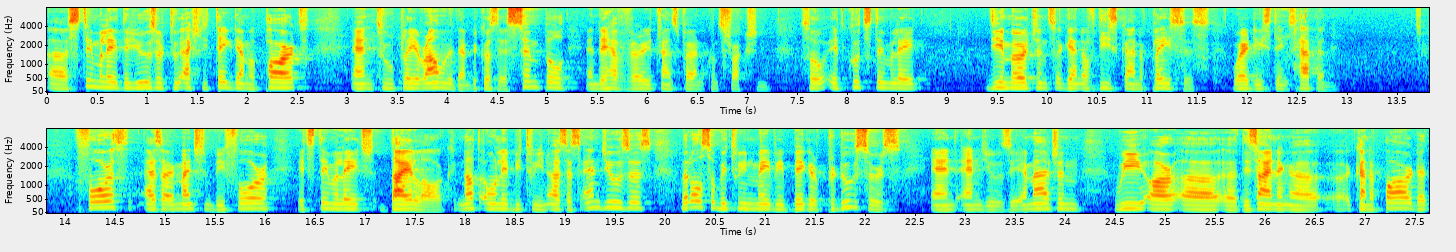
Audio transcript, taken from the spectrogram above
uh, stimulate the user to actually take them apart and to play around with them because they're simple and they have a very transparent construction. So it could stimulate the emergence again of these kind of places where these things happen. Fourth, as I mentioned before, it stimulates dialogue, not only between us as end users, but also between maybe bigger producers and end users. Imagine we are uh, uh, designing a, a, kind of part that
